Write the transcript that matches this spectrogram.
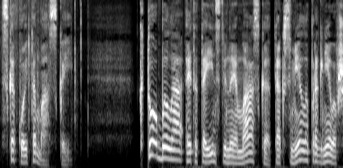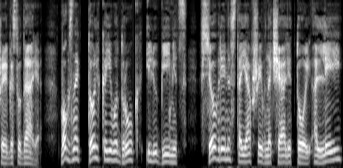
с какой-то маской. Кто была эта таинственная маска, так смело прогневавшая государя, мог знать только его друг и любимец, все время стоявший в начале той аллеи,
